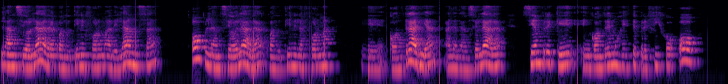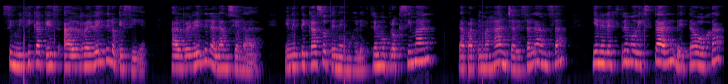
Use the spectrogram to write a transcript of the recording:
lanceolada cuando tiene forma de lanza, oblanceolada cuando tiene la forma eh, contraria a la lanceolada, siempre que encontremos este prefijo ob significa que es al revés de lo que sigue, al revés de la lanceolada. En este caso tenemos el extremo proximal, la parte más ancha de esa lanza, y en el extremo distal de esta hoja,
